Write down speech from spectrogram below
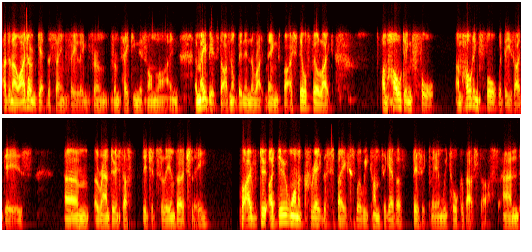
I don't know. I don't get the same feeling from from taking this online, and maybe it's that I've not been in the right things, but I still feel like I'm holding fort. I'm holding fort with these ideas um, around doing stuff digitally and virtually. But I do I do want to create the space where we come together physically and we talk about stuff and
